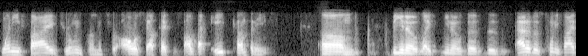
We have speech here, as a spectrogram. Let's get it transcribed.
25 drilling permits for all of South Texas, filed by eight companies. Um, but you know, like you know, the the out of those 25,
